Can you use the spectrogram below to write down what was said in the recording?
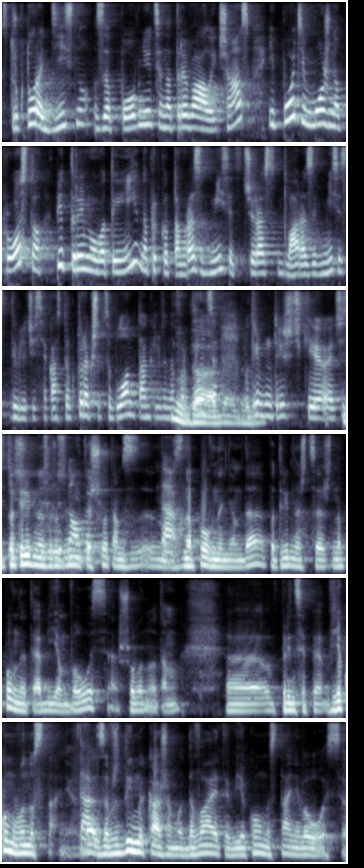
Структура дійсно заповнюється на тривалий час, і потім можна просто підтримувати її, наприклад, там раз в місяць чи раз два рази в місяць, дивлячись, яка структура. Якщо це блонд, так людина Ну, фарбується, да, да, да, потрібно трішечки е, І потрібно зрозуміти, відновлення. що там з, ну, з наповненням. Да? Потрібно ж це ж наповнити об'єм волосся, що воно там, е, в принципі, в якому воно стані. Так. Да? Завжди ми кажемо, давайте в якому стані волосся.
